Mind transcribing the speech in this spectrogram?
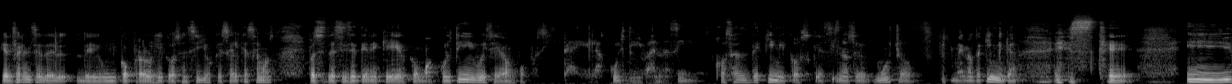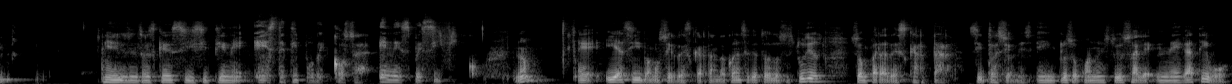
Que a diferencia de, de un coprológico sencillo, que es el que hacemos, pues este sí se tiene que ir como cultivo y se lleva un popocita y la cultivan así, cosas de químicos, que si no sé mucho, pues menos de química. Este, y Y entonces que sí, sí tiene este tipo de cosa en específico, ¿no? Eh, y así vamos a ir descartando. Acuérdense que todos los estudios son para descartar situaciones. E incluso cuando un estudio sale negativo,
